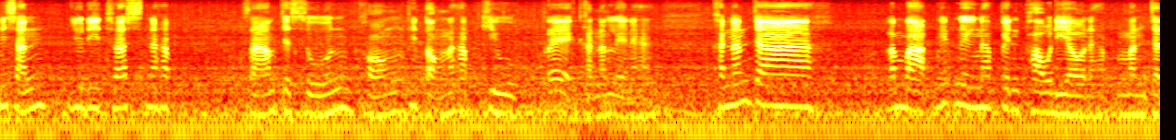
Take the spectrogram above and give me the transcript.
นิสสัน UD Trust นะครับ 370 ของพี่ต๋องนะครับ คิวแรกคันนั้นเลยนะฮะ คันนั้นจะลำบากนิดนึงนะครับ เป็นเพาเดียวนะครับ มันจะ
